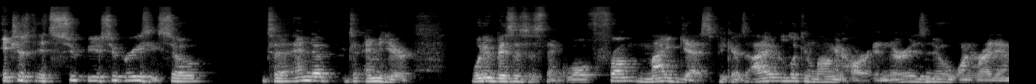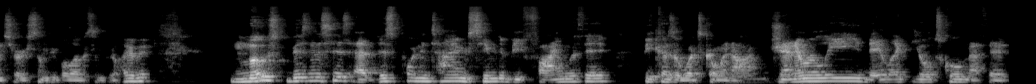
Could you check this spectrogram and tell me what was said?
It just it's super super easy. So to end up to end here, what do businesses think? Well, from my guess, because I was looking long and hard, and there is no one right answer. Some people love it, some people hate it. Most businesses at this point in time seem to be fine with it because of what's going on. Generally, they like the old school method,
